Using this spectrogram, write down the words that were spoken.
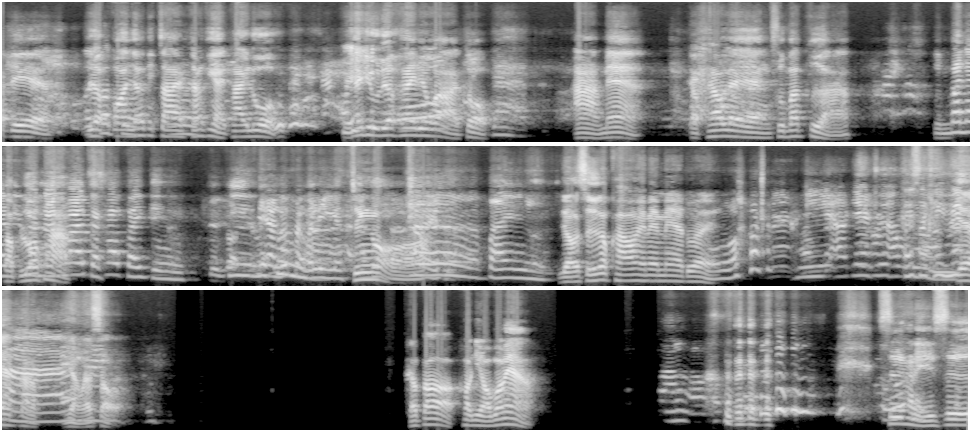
บดีเลือกก่อนยังติดใจายจังที่ใหญ่ทายลูกให้ดิวเลือกให้ดีกว่าจบ อ่าแม่ กับข้าวแรงซุปมะเขือวันนั้นกับลวกผักว่าจะเข้าไปจริงที่เนี่ยรุ่นหนึ่งมาเรียนจริงเหรอใช่ไปเดี๋ยวซื้อกับข้าวให้แม่แม่ๆด้วย มีเอาแยกด้วยเอาไอศครีมแยกครับ อย่างละสองแล้วก็ข้าวเหนียวป่ะแม่ ซื้อไหนซื้อ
